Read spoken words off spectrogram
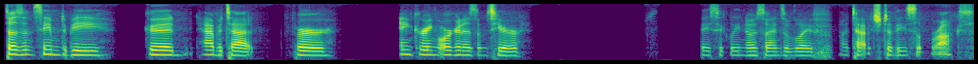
Doesn't seem to be good habitat for anchoring organisms here. Basically no signs of life attached to these rocks.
